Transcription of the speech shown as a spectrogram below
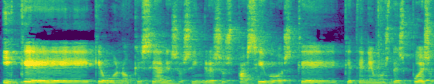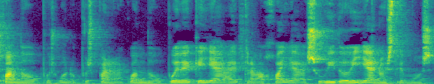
y que, bueno, que sean esos ingresos pasivos que, que, tenemos después cuando, pues bueno, pues para cuando puede que ya el trabajo haya subido y ya no estemos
